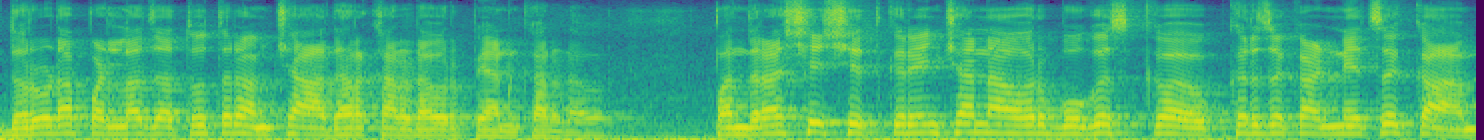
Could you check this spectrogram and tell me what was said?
दरोडा पडला जातो तर आमच्या आधार कार्डावर पॅन कार्डावर. पंधराशे शेतकऱ्यांच्या नावावर बोगस क कर्ज काढण्याचं काम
